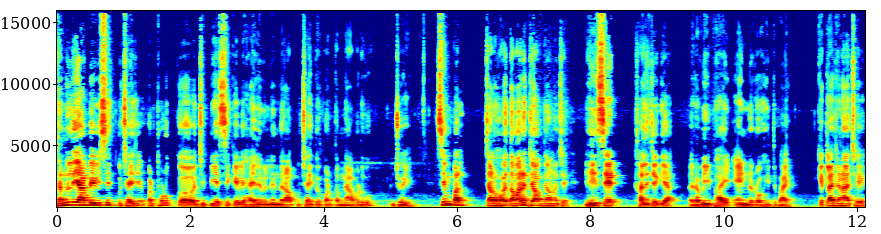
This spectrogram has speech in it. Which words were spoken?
જનરલી આ બે વિશે જ પૂછાય છે, પણ થોડુંક જીપીએસસી કેવી હાઈ લેવલની અંદર આ પૂછાય તો પણ તમને આવડવું જોઈએ. સિમ્પલ ચાલો, હવે તમારે જવાબ દેવાનો છે. હી સેટ ખાલી જગ્યા, રવિભાઈ એન્ડ રોહિતભાઈ. કેટલા જણા છે?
